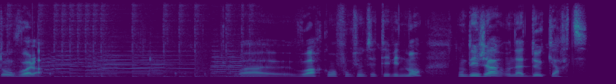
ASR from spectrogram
Donc voilà. On va euh, voir comment fonctionne cet événement. Donc déjà, on a deux cartes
